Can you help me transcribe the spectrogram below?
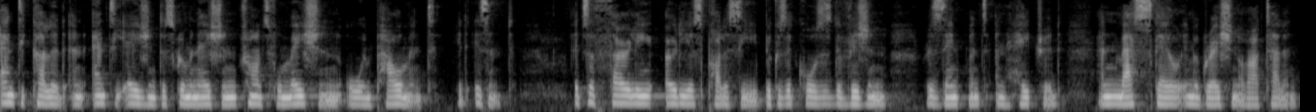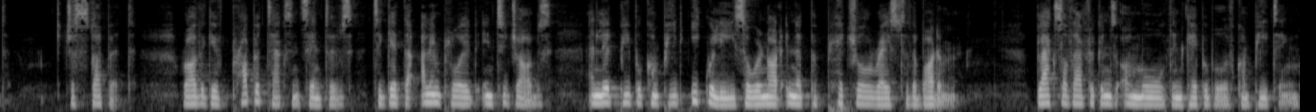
anti colored, and anti Asian discrimination transformation or empowerment. It isn't. It's a thoroughly odious policy because it causes division, resentment, and hatred, and mass scale immigration of our talent. Just stop it. Rather give proper tax incentives to get the unemployed into jobs and let people compete equally so we're not in a perpetual race to the bottom. Black South Africans are more than capable of competing.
